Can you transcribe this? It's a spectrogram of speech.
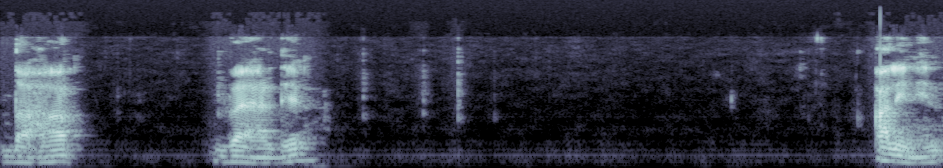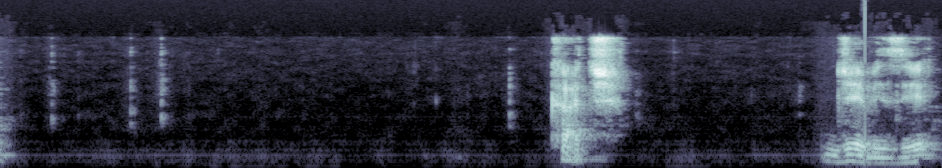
daha verdi. Ali'nin kaç cevizi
